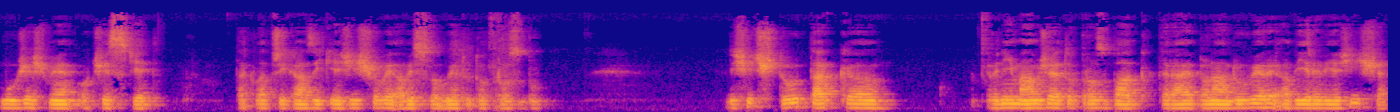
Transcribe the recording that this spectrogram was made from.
můžeš mě očistit. Takhle přichází k Ježíšovi a vyslovuje tuto prozbu. Když ji čtu, tak eh, vnímám, že je to prozba, která je plná důvěry a víry v Ježíše.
